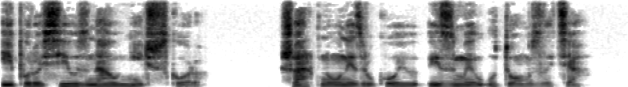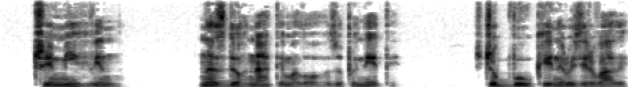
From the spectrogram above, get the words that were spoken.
і поросів знав ніч скоро. Шаркнув униз рукою і змив утому з лиця. Чи міг він наздогнати малого, зупинити, щоб вовки не розірвали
